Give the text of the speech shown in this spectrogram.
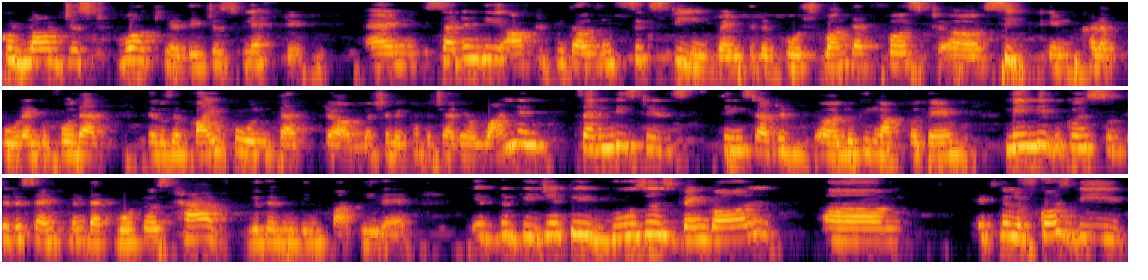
could not just work here, they just left it. And suddenly, after 2016, when Dilip Ghosh won that first uh, seat in Kharagpur, and before that, there was a bypoll that um, Shamik Bhattacharya won, and suddenly things started uh, looking up for them, mainly because of the resentment that voters have with the ruling party there. If the BJP loses Bengal, um, it will, of course, be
